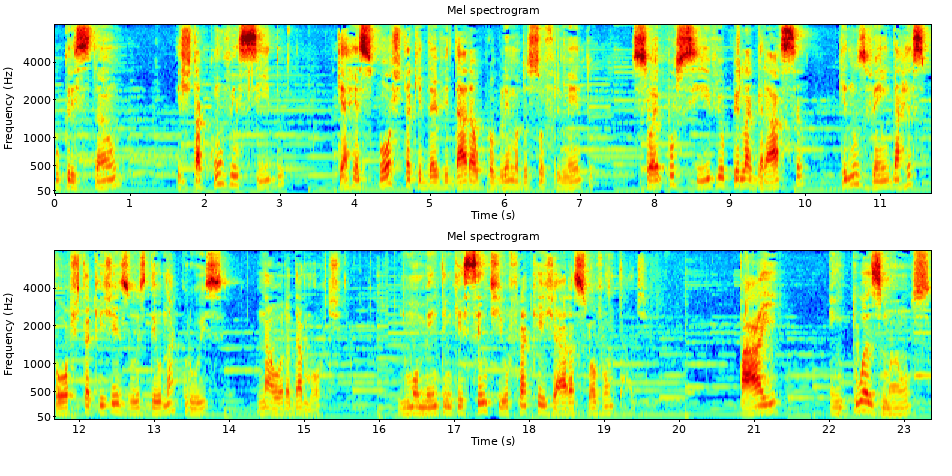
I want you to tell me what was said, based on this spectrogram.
o cristão está convencido que a resposta que deve dar ao problema do sofrimento só é possível pela graça que nos vem da resposta que Jesus deu na cruz na hora da morte, no momento em que sentiu fraquejar a sua vontade. Pai, em tuas mãos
